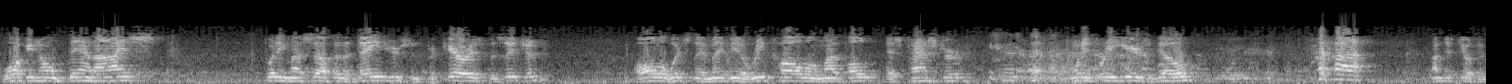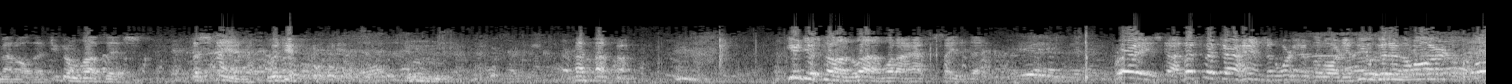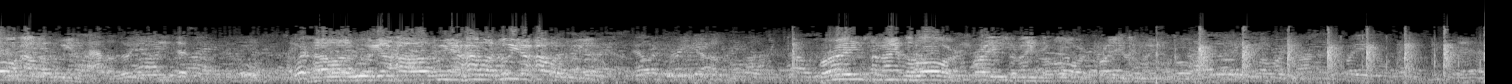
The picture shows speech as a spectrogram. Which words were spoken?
walking on thin ice, putting myself in a dangerous and precarious position, all of which there may be a recall on my vote as pastor 23 years ago. I'm just joking about all that. You're going to love this. Let's stand, would you? You're just going to love what I have to say today. Praise God. Let's lift our hands and worship the Lord. You feel good in the Lord? Oh, hallelujah. Hallelujah, Jesus. Hallelujah, hallelujah, hallelujah, hallelujah. Praise the name of the Lord. Praise the name of the Lord. Praise the name of the Lord.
